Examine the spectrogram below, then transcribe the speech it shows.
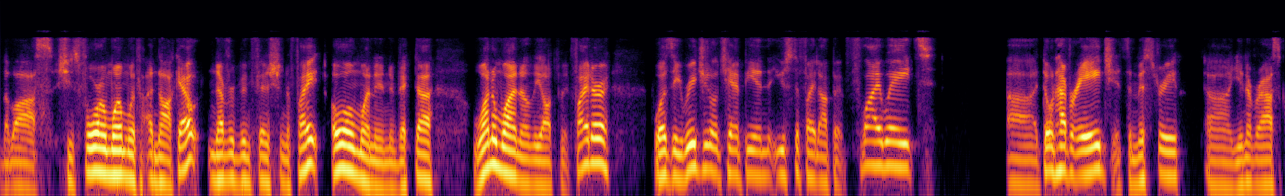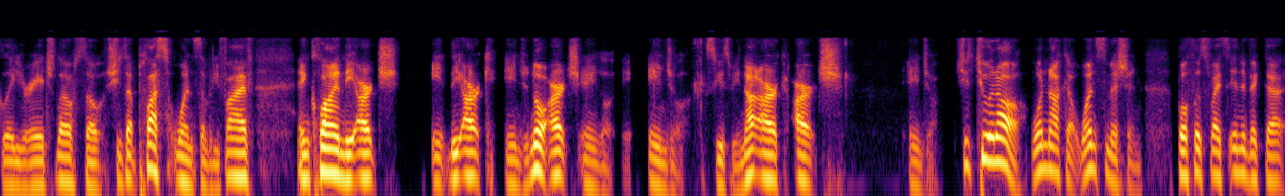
the boss. She's four and one with a knockout. Never been finished in a fight. Oh and one in Invicta. One and one on the Ultimate Fighter. Was a regional champion. Used to fight up at flyweight. Uh, don't have her age. It's a mystery. Uh, you never ask a lady her age though. So she's at plus 175. And Klein, the arch, the arc angel. No, arch angel. Angel. Excuse me. Not arc. Arch angel. She's two and zero. One knockout. One submission. Both those fights in Invicta.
